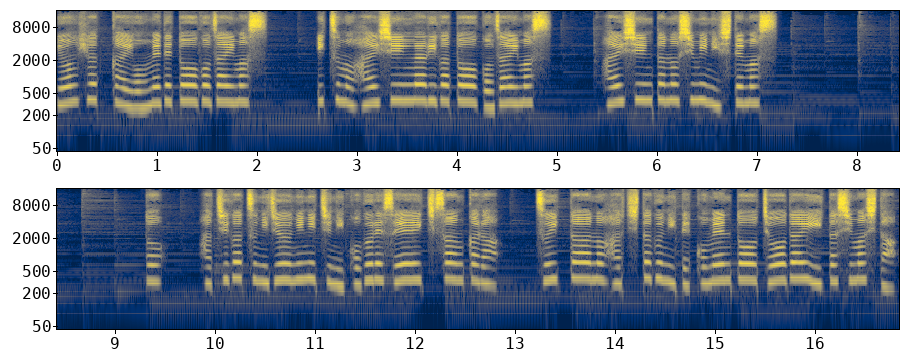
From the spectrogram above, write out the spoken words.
400回おめでとうございます。いつも配信ありがとうございます。配信楽しみにしてます。と、8月22日に小暮誠一さんから、ツイッターのハッシュタグにてコメントを頂戴いたしました。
